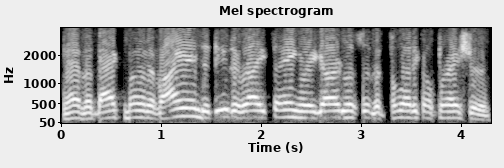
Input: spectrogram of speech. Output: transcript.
and have a backbone of iron to do the right thing, regardless of the political pressure.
